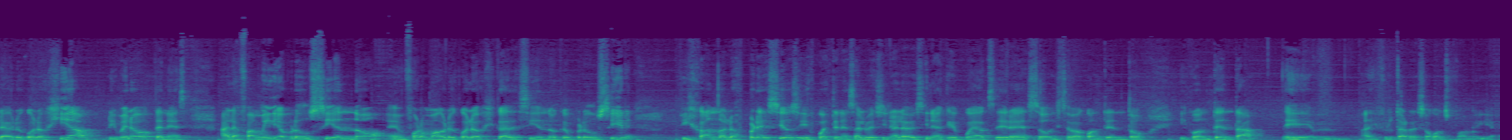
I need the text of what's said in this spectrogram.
la agroecología, primero tenés a la familia produciendo en forma agroecológica, decidiendo qué producir, fijando los precios y después tenés al vecino a la vecina que puede acceder a eso y se va contento y contenta eh, a disfrutar de eso con su familia.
